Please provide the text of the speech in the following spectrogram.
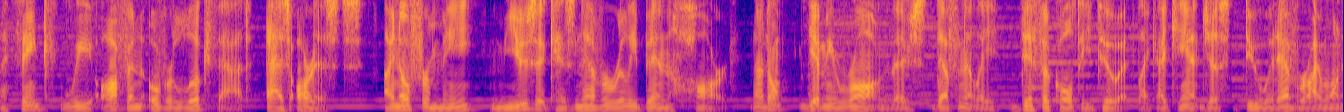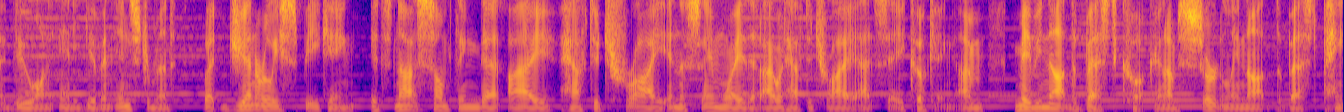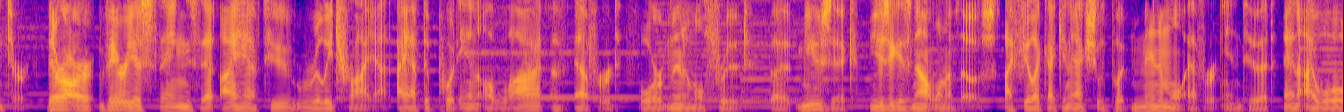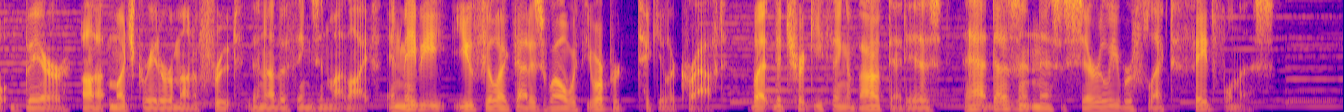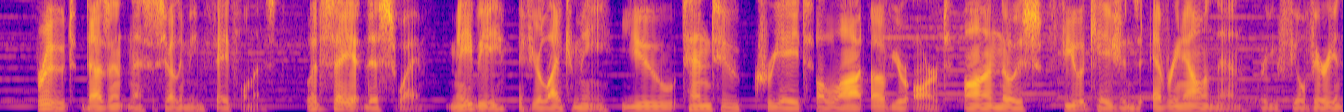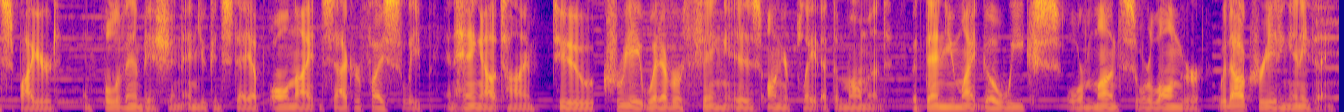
I think we often overlook that as artists. I know for me, music has never really been hard. Now, don't get me wrong, there's definitely difficulty to it. Like, I can't just do whatever I want to do on any given instrument. But generally speaking, it's not something that I have to try in the same way that I would have to try at, say, cooking. I'm maybe not the best cook, and I'm certainly not the best painter. There are various things that I have to really try at. I have to put in a lot of effort for minimal fruit. But music, music is not one of those. I feel like I can actually put minimal effort into it and I will bear a much greater amount of fruit than other things in my life. And maybe you feel like that as well with your particular craft. But the tricky thing about that is that doesn't necessarily reflect faithfulness. Fruit doesn't necessarily mean faithfulness. Let's say it this way. Maybe, if you're like me, you tend to create a lot of your art on those few occasions every now and then where you feel very inspired and full of ambition, and you can stay up all night and sacrifice sleep and hangout time to create whatever thing is on your plate at the moment. But then you might go weeks or months or longer without creating anything.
